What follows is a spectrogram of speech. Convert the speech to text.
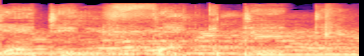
get infected.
